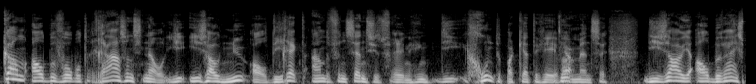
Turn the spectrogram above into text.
kan al bijvoorbeeld razendsnel. Je, je zou nu al direct aan de Vincentiusvereniging die groentepakketten geven Ja. aan mensen. Die zou je al bij wijze van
